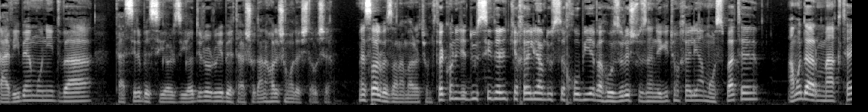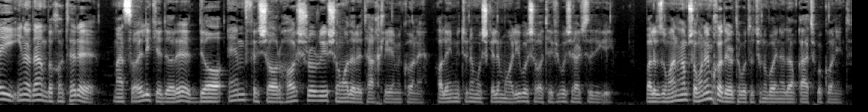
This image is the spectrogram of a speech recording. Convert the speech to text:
قوی بمونید و تاثیر بسیار زیادی رو روی بهتر شدن حال شما داشته باشه. مثال بزنم براتون. فکر کنید یه دوستی دارید که خیلی هم دوست خوبیه و حضورش تو زندگیتون خیلی هم مثبته. اما در مقطعی این آدم به خاطر مسائلی که داره دائم فشارهاش رو روی شما داره تخلیه می‌کنه. حالا این می‌تونه مشکل مالی باشه عاطفی باشه هر چیز دیگه و لزوما هم شما نمی‌خواد ارتباطتون رو با این آدم قطع بکنید.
